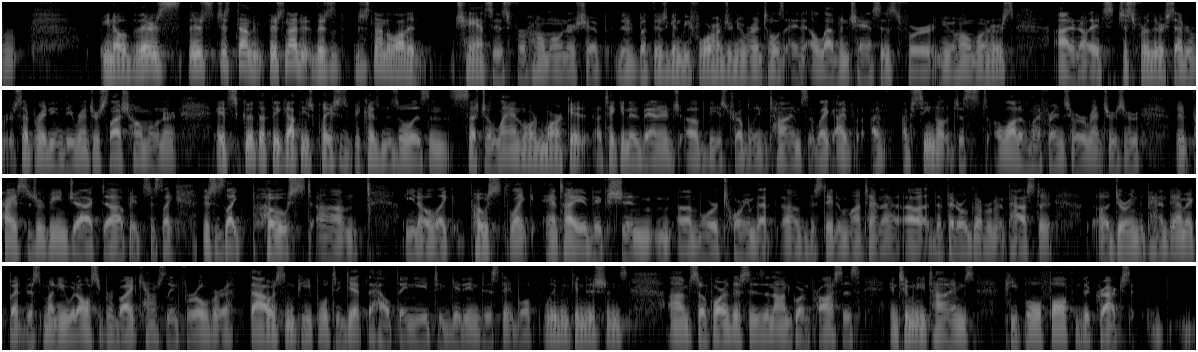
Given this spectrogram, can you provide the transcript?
you know, there's there's just not there's not there's just not a lot of chances for home ownership. There's, but there's going to be 400 new rentals and 11 chances for new homeowners. I don't know. It's just further separating the renter slash homeowner. It's good that they got these places because Missoula is in such a landlord market, uh, taking advantage of these troubling times. Like I've I've I've seen just a lot of my friends who are renters who the prices are being jacked up. It's just like this is like post. Um, you know, like post like anti-eviction uh, moratorium that um, the state of Montana, uh, the federal government passed a, uh, during the pandemic. But this money would also provide counseling for over a thousand people to get the help they need to get into stable living conditions. Um, so far, this is an ongoing process, and too many times people fall through the cracks.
